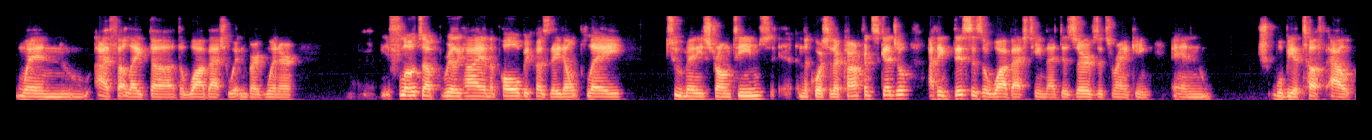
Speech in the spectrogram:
when I felt like the the Wabash Wittenberg winner floats up really high in the poll because they don't play too many strong teams in the course of their conference schedule. I think this is a Wabash team that deserves its ranking and will be a tough out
